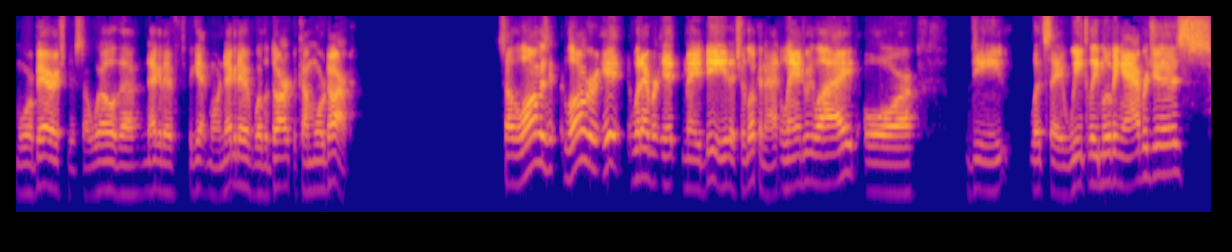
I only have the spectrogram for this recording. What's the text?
more bearishness, or will the negative beget more negative? Will the dark become more dark? So the longer, longer it, whatever it may be that you're looking at, Landry Light or the let's say weekly moving averages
